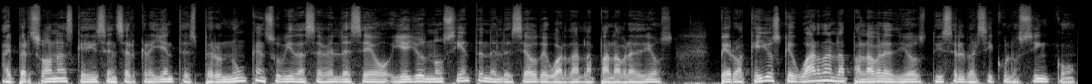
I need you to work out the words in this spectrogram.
Hay personas que dicen ser creyentes, pero nunca en su vida se ve el deseo y ellos no sienten el deseo de guardar la palabra de Dios. Pero aquellos que guardan la palabra de Dios, dice el versículo 5,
